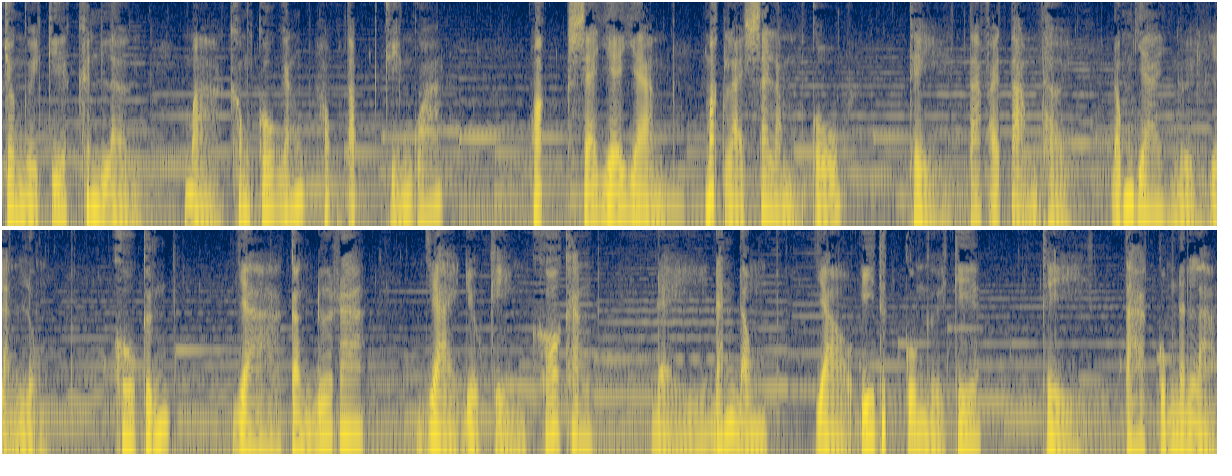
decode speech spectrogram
cho người kia khinh lờn mà không cố gắng học tập chuyển hóa, hoặc sẽ dễ dàng mắc lại sai lầm cũ, thì ta phải tạm thời đóng vai người lạnh lùng, khô cứng và cần đưa ra vài điều kiện khó khăn để đánh động vào ý thức của người kia thì ta cũng nên làm.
